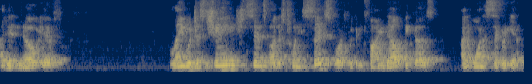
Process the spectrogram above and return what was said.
I didn't know if language has changed since August twenty-sixth, or if we can find out, because I don't want to segregate a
